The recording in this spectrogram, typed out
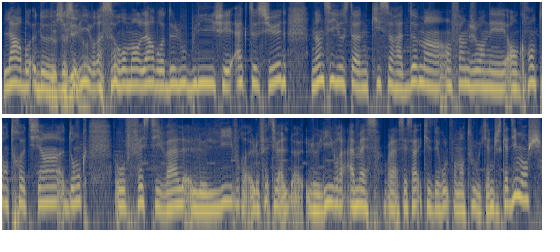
l'arbre de, De ce de ce livre. livre, ce roman, l'arbre de l'oubli chez Actes Sud. Nancy Houston qui sera demain en fin de journée en grand entretien donc au festival le livre, le festival de- le livre à Metz. Voilà, c'est ça qui se déroule pendant tout le week-end jusqu'à dimanche.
